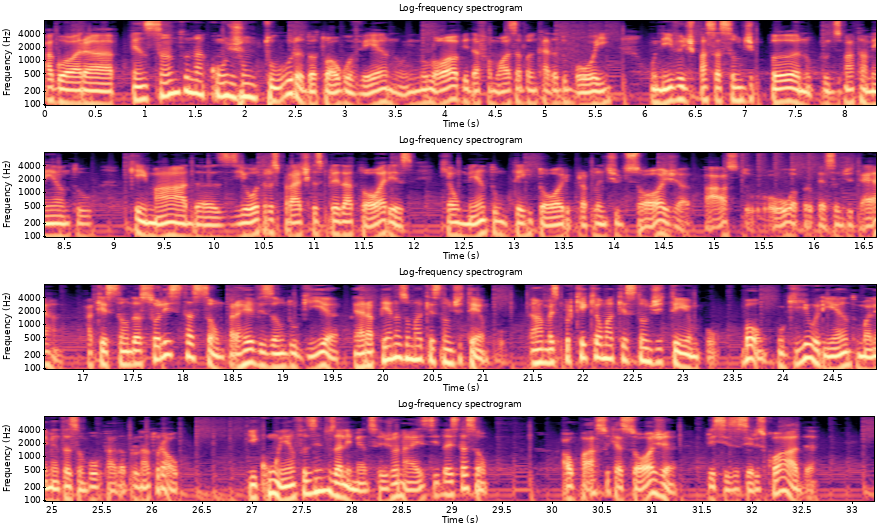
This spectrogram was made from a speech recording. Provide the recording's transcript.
Agora, pensando na conjuntura do atual governo e no lobby da famosa bancada do boi, o nível de passação de pano para o desmatamento, queimadas e outras práticas predatórias que aumentam o território para plantio de soja, pasto ou apropriação de terra, a questão da solicitação para revisão do guia era apenas uma questão de tempo. Ah, mas por que, que é uma questão de tempo? Bom, o guia orienta uma alimentação voltada para o natural e com ênfase nos alimentos regionais e da estação ao passo que a soja precisa ser escoada.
